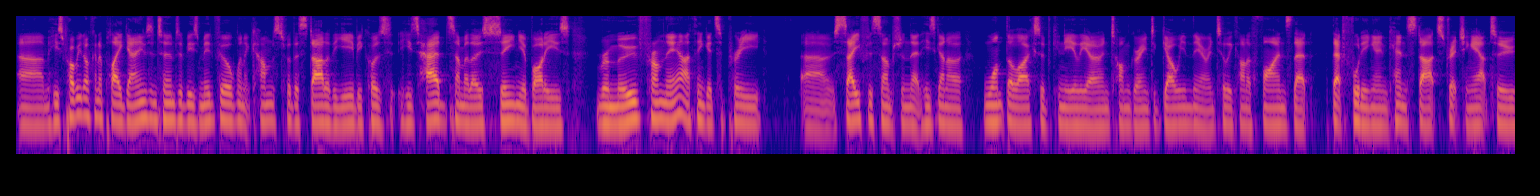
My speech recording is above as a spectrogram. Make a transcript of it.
um, he's probably not going to play games in terms of his midfield when it comes for the start of the year because he's had some of those senior bodies removed from there. I think it's a pretty uh, safe assumption that he's going to want the likes of Coniglio and Tom Green to go in there until he kind of finds that that footing and can start stretching out to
